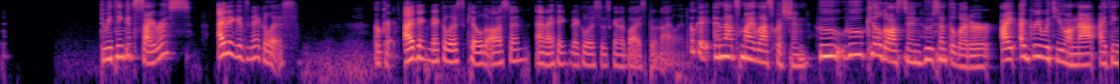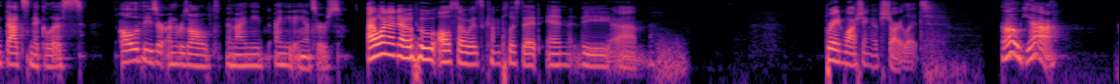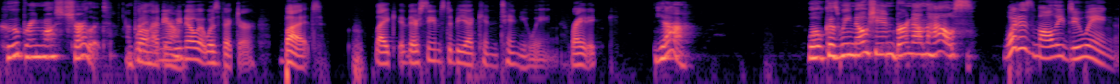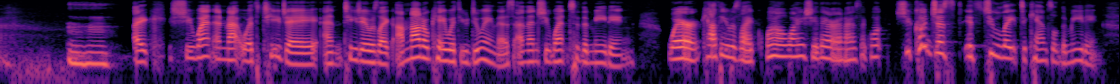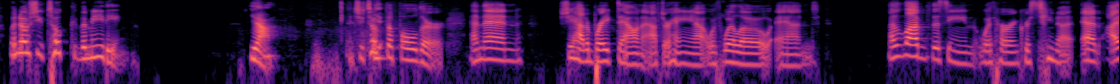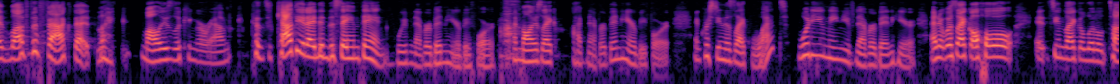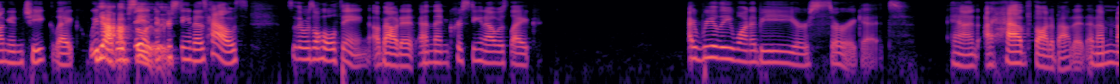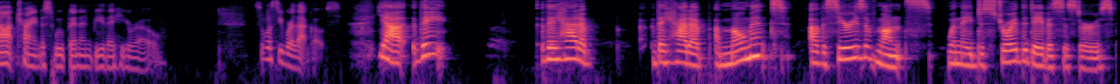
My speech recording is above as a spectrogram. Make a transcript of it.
Do we think it's Cyrus? I think it's Nicholas. Okay. I think Nicholas killed Austin, and I think Nicholas is going to buy Spoon Island. Okay, and that's my last question. Who who killed Austin? Who sent the letter? I I agree with you on that. I think that's Nicholas. All of these are unresolved and I need I need answers. I want to know who also is complicit in the um, brainwashing of Charlotte. Oh yeah. Who brainwashed Charlotte? I'm putting Well, I mean, down. we know it was Victor, but like there seems to be a continuing, right? It, Yeah. Well, because we know she didn't burn down the house. what is Molly doing? Mm-hmm. Like she went and met with TJ, and TJ was like, "I'm not okay with you doing this." And then she went to the meeting where Kathy was like, "Well, why is she there?" And I was like, "Well, she could just. It's too late to cancel the meeting." But no, she took the meeting. Yeah. And she took Yeah. the folder. And then she had a breakdown after hanging out with Willow. And I loved the scene with her and Kristina. And I love the fact that, like, Molly's looking around because Kathy and I did the same thing. We've never been here before. And Molly's like, I've never been here before. And Kristina's like, What? What do you mean you've never been here? And it was like a whole, it seemed like a little tongue in cheek, like, We've Yeah, never been to Kristina's house. So there was a whole thing about it. And then Kristina was like, I really want to be your surrogate. And I have thought about it. And I'm not trying to swoop in and be the hero. So we'll see where that goes. Yeah. They they had a they had a, a moment of a series of months when they destroyed the Davis sisters.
